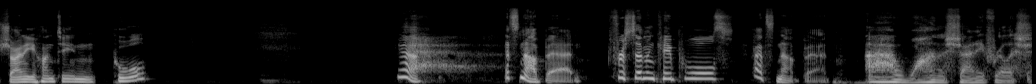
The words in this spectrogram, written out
shiny hunting pool. Yeah, it's not bad. For 7K pools, that's not bad. I want a shiny frillish.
